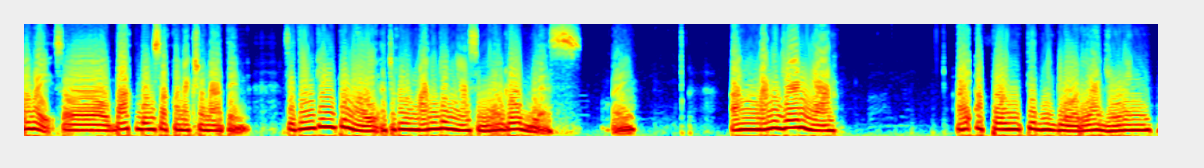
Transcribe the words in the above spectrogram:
Okay, so, back dun sa connection natin. Si Thinking Pinoy at saka yung manager niya, si Mel Robles, okay? Ang manager niya ay appointed ni Gloria during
